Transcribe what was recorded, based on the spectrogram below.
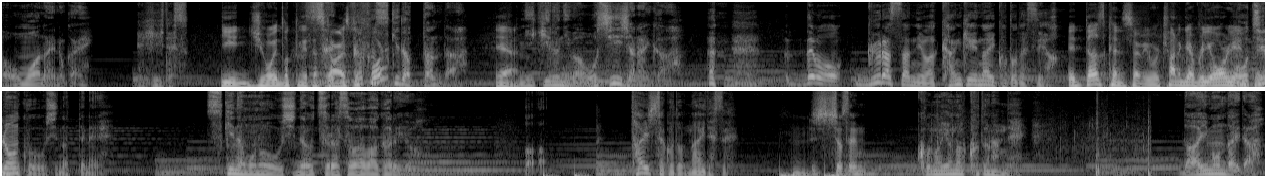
思わないのかいいいです You enjoyed looking at the せ stars before? 好きだったんだ。Yeah. 見切るには惜しいじゃないか。でもグラスさんには関係ないことですよ。It does concern me. We're trying to get もち reoriented. ろん。僕を失ってね。好きなものを失う辛さはわかるよ。大したことないです、うん所詮この世のことなんで。大問題だ。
